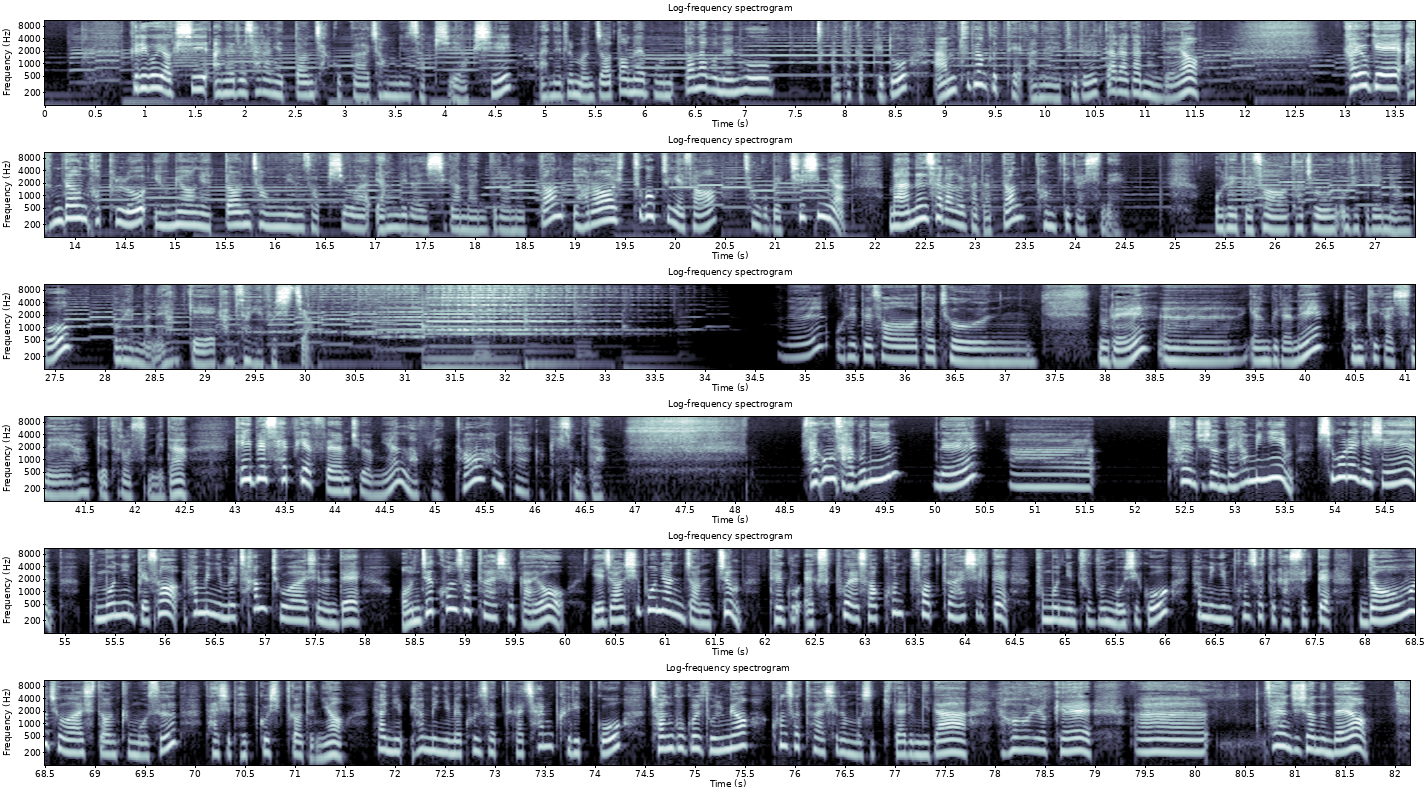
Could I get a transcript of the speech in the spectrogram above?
그리고 역시 아내를 사랑했던 작곡가 정민섭 씨 역시 아내를 먼저 떠나본, 떠나보낸 후 안타깝게도 암 투병 끝에 아내의 뒤를 따라갔는데요. 가요계의 아름다운 커플로 유명했던 정민섭 씨와 양미란 씨가 만들어냈던 여러 히트곡 중에서 1970년 많은 사랑을 받았던 범띠 가시네. 오래돼서 더 좋은 우리들의 명곡 오랜만에 함께 감상해 보시죠. 오늘 오래돼서 더 좋은 노래 어, 양비란의 범띠가시네 함께 들었습니다. KBS 해피 FM 주현미의 러브레터 함께하고 계십니다. 4049님, 네. 아, 사연 주셨는데, 현미님, 시골에 계신 부모님께서 현미님을 참 좋아하시는데, 언제 콘서트 하실까요? 예전 15년 전쯤 대구 엑스포에서 콘서트 하실 때 부모님 두 분 모시고 현미님 콘서트 갔을 때 너무 좋아하시던 그 모습 다시 뵙고 싶거든요. 현, 현미님의 콘서트가 참 그립고 전국을 돌며 콘서트 하시는 모습 기다립니다. 어, 이렇게, 아, 사연 주셨는데요.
